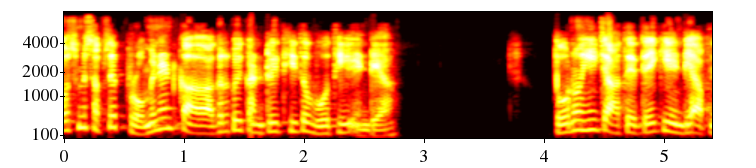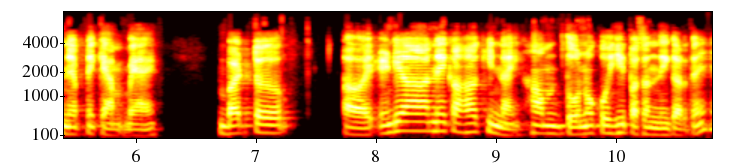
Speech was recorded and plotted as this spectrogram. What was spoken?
और उसमें सबसे प्रोमिनेंट अगर कोई कंट्री थी तो वो थी इंडिया दोनों ही चाहते थे कि इंडिया अपने अपने कैंप में आए. बट इंडिया ने कहा कि नहीं, हम दोनों को ही पसंद नहीं करते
